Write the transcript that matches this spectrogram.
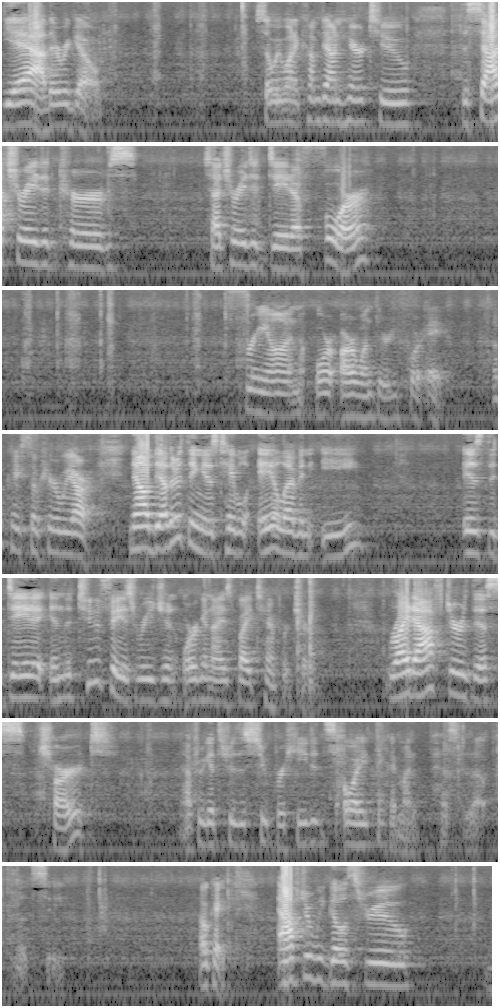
Yeah, there we go. So we want to come down here to the saturated curves, saturated data for Freon or R134A. Okay, so here we are. Now the other thing is table A11E is the data in the two-phase region organized by temperature. Right after this chart, after we get through the superheated, oh, I think I might have passed it up. Let's see. Okay, after we go through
